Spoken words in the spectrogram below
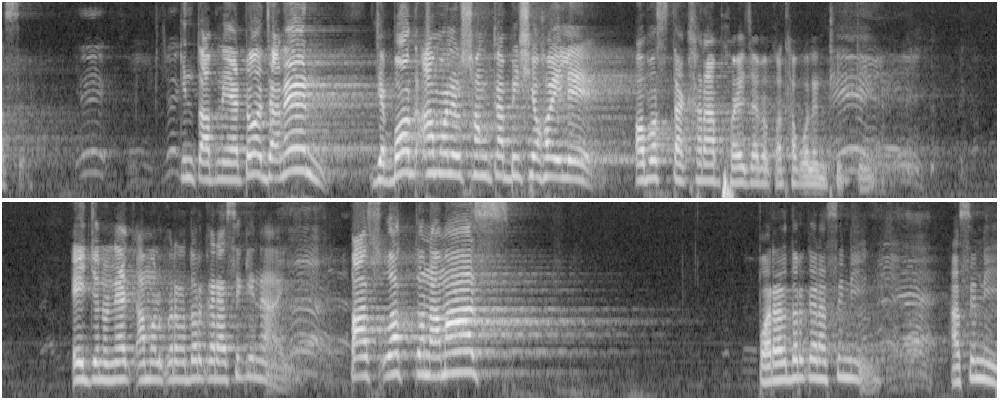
আছে। কিন্তু আপনি এটাও জানেন যে বদ আমলের সংখ্যা বেশি হইলে অবস্থা খারাপ হয়ে যাবে, কথা বলেন ঠিক কি এই জন্য নেক আমল করার দরকার আছে কি নাই? পাঁচ ওয়াক্ত নামাজ পড়ার দরকার আসেনি? আসেনি?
